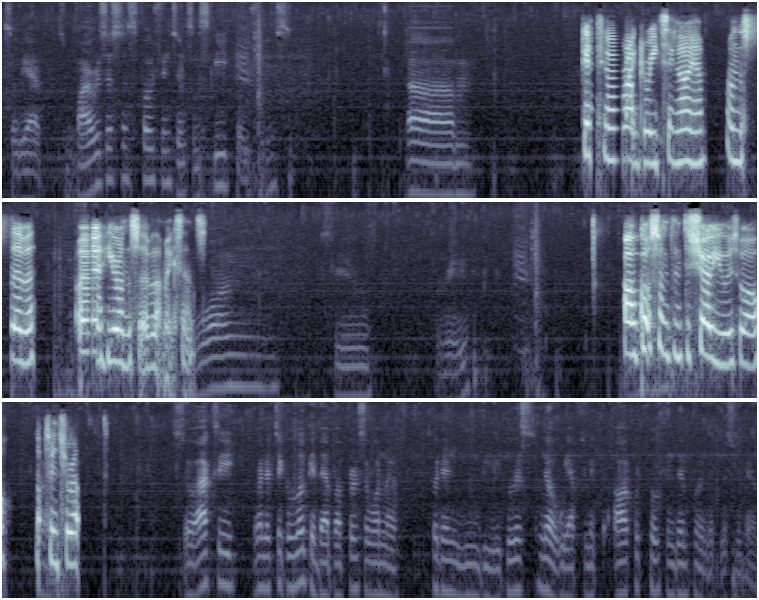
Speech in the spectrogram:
so we have some fire resistance potions and some speed potions. Um, Getting a right greeting, I am on the server. Oh yeah, you're on the server. That makes sense. one, two, three. I've got something to show you as well. Not to interrupt. So actually, we're gonna take a look at that, but first I wanna put in the glistering. No, we have to make the awkward potion, then put in the glistering down.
